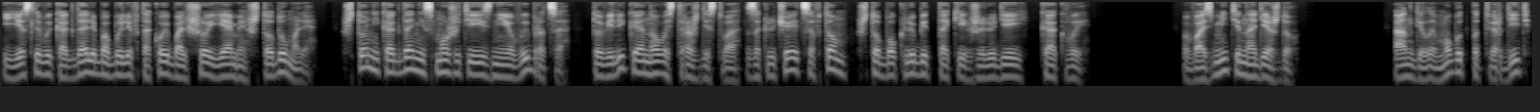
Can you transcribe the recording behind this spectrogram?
и если вы когда-либо были в такой большой яме, что думали, что никогда не сможете из нее выбраться, то великая новость Рождества заключается в том, что Бог любит таких же людей, как вы. Возьмите надежду. Ангелы могут подтвердить,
